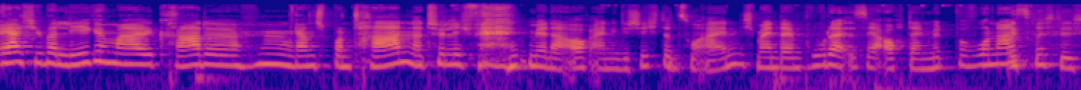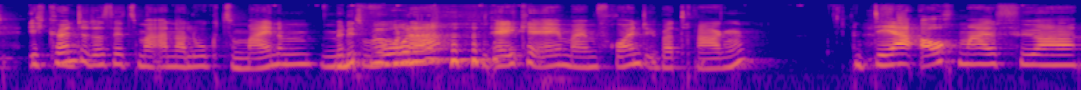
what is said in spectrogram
Ja, ich überlege mal gerade hm, ganz spontan. Natürlich fällt mir da auch eine Geschichte zu ein. Ich meine, dein Bruder ist ja auch dein Mitbewohner. Ist richtig. Ich könnte das jetzt mal analog zu meinem Mitbewohner, Mitbewohner. aka meinem Freund, übertragen, der auch mal für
